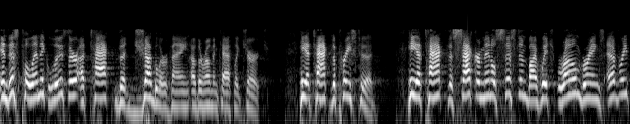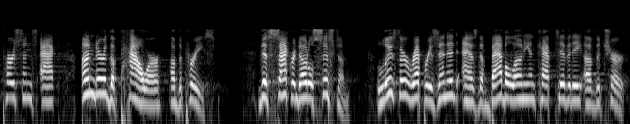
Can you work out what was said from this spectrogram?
In this polemic, Luther attacked the jugular vein of the Roman Catholic Church. He attacked the priesthood. He attacked the sacramental system by which Rome brings every person's act under the power of the priest. This sacerdotal system, Luther represented as the Babylonian captivity of the church,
